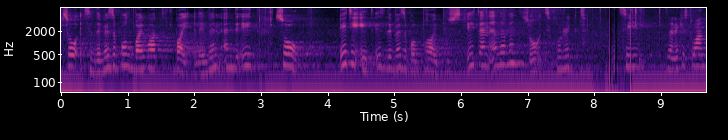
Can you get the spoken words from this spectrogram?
so it's divisible by what? By 11 and 8 so 88 is divisible by both 8 and 11 so it's correct. Let's see the next one.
